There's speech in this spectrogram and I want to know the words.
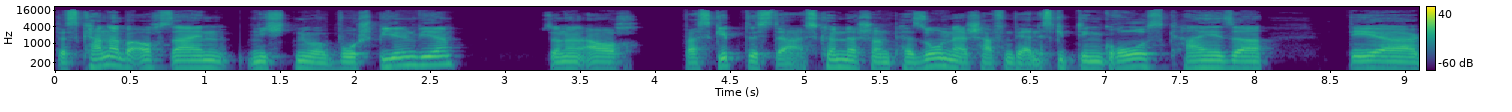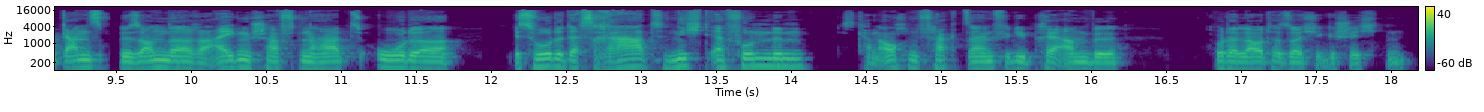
Das kann aber auch sein, nicht nur, wo spielen wir, sondern auch, was gibt es da? Es können da schon Personen erschaffen werden. Es gibt den Großkaiser, der ganz besondere Eigenschaften hat, oder es wurde das Rad nicht erfunden. Das kann auch ein Fakt sein für die Präambel oder lauter solche Geschichten.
